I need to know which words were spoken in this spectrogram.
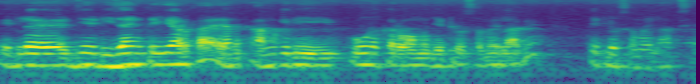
એટલે જે ડિઝાઇન તૈયાર થાય અને કામગીરી પૂર્ણ કરવામાં જેટલો સમય લાગે તેટલો સમય લાગશે.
